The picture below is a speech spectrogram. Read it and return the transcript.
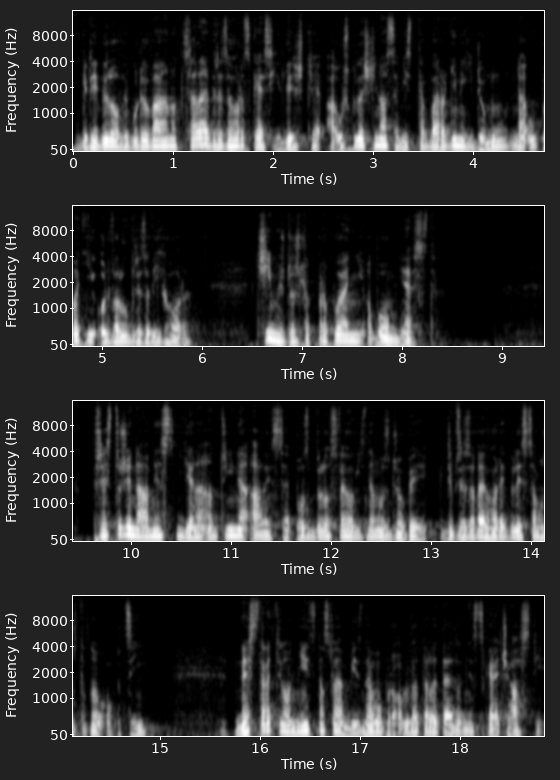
kdy bylo vybudováno celé březohorské sídliště a uskutečnila se výstavba rodinných domů na úpatí odvalů Březových hor, čímž došlo k propojení obou měst. Přestože náměstí Jana Antonína Alice pozbylo svého významu z doby, kdy Březové hory byly samostatnou obcí, nestratilo nic na svém významu pro obyvatele této městské části.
